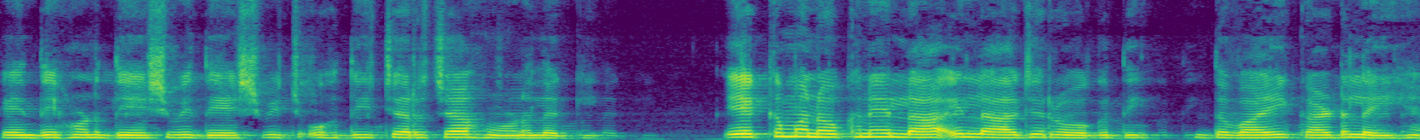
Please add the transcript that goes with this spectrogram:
ਕਹਿੰਦੇ ਹੁਣ ਦੇਸ਼ ਵਿਦੇਸ਼ ਵਿੱਚ ਉਹਦੀ ਚਰਚਾ ਹੋਣ ਲੱਗੀ। ਇੱਕ ਮਨੁੱਖ ਨੇ ਲਾ ਇਲਾਜ ਰੋਗ ਦੀ ਦਵਾਈ ਕੱਢ ਲਈ ਹੈ।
